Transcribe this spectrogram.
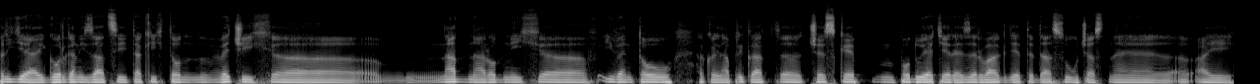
príde aj k organizácii takýchto väčších e, nadnárodných e, eventov, ako je napríklad České podujatie rezerva, kde teda sú účastné aj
